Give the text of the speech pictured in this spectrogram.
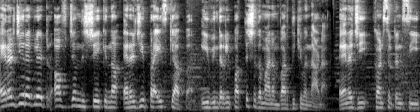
എനർജി റെഗുലേറ്റർ ഓഫ് ജം നിശ്ചയിക്കുന്ന എനർജി പ്രൈസ് ക്യാപ്പ് ഈ വിന്ററിൽ പത്ത് ശതമാനം വർദ്ധിക്കുമെന്നാണ് energy consultancy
